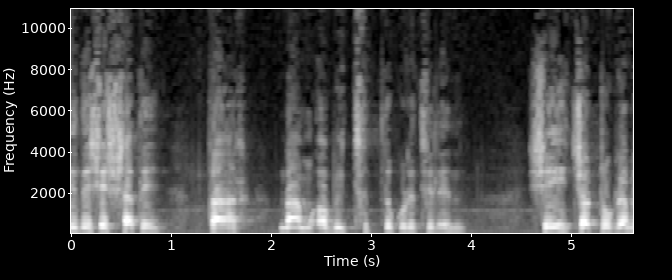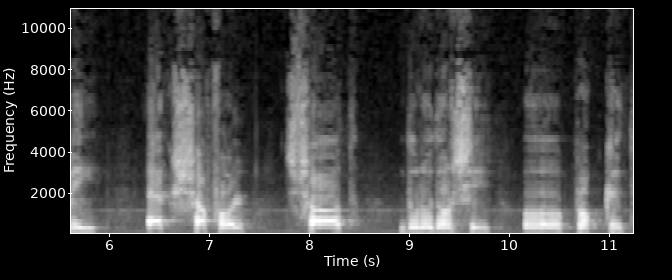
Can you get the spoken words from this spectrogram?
এ দেশের সাথে তার নাম অবিচ্ছেদ্য করেছিলেন, সেই চট্টগ্রামেই এক সফল, সৎ দূরদর্শী ও প্রকৃত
